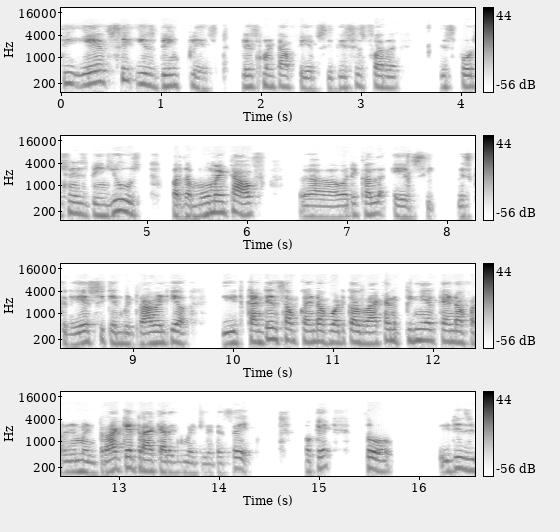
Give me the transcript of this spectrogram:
the AFC is being placed, placement of AFC. This is for, this portion is being used for the movement of uh, what you call the AFC. Basically, AFC can be traveled here. It contains some kind of what you call rack and pinion kind of arrangement, racket rack arrangement, let us say. Okay, so it is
